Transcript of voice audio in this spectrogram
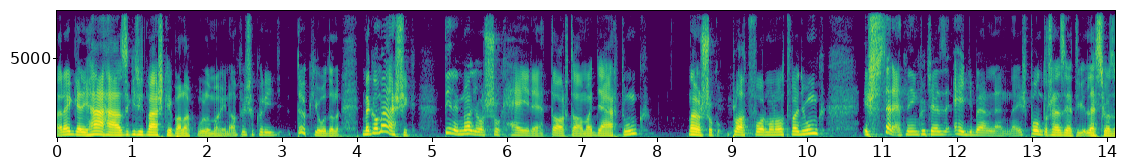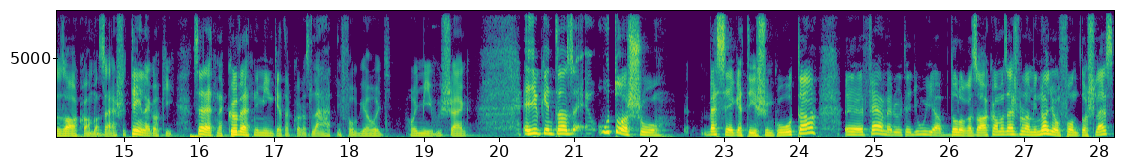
a reggeli HH az kicsit másképp alakul a mai nap, és akkor így tök jó dolog. Meg a másik, tényleg nagyon sok helyre tartalmat gyártunk, nagyon sok platformon ott vagyunk, és szeretnénk, hogyha ez egyben lenne, és pontosan ezért lesz jó az az alkalmazás, hogy tényleg aki szeretne követni minket, akkor az látni fogja, hogy, hogy mi újság. Egyébként az utolsó beszélgetésünk óta felmerült egy újabb dolog az alkalmazásban, ami nagyon fontos lesz.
